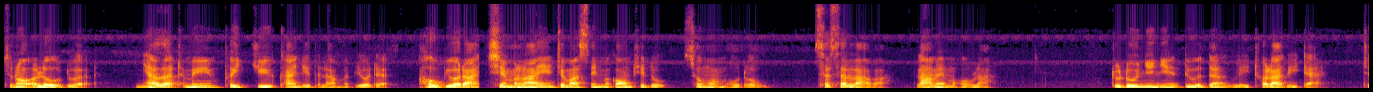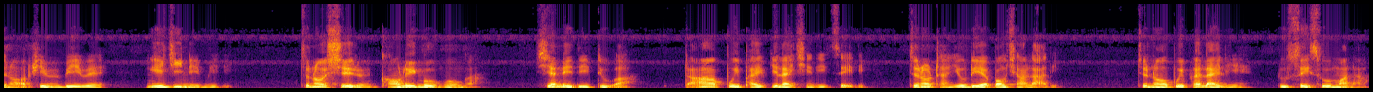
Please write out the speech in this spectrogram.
ကျွန်တော်အလုပ်အတွက်ညစာထမင်းဖိတ်ကြီးခိုင်းလေသလားမပြောတတ်အဟုတ်ပြောတာရှင်းမလာရင်ကျမစိတ်မကောင်းဖြစ်လို့ဆုံးမမဟုတ်တော့ဘူး ဆက်ဆက်လာပါလာမယ်မဟုတ်လားတူတူညင်ညင်သူ့အတန်ကလေးထွက်လာသည့်တိုင်ကျွန်တော်အဖြေမပေးပဲငေးကြည့်နေမိသည်ကျွန်တော်ရှေ့တွင်ခေါင်းလေးငုံငုံကရက်နေသည့်သူ့အားတအားပွေဖိုက်ပြစ်လိုက်ခြင်းသည်စိတ်သည်ကျွန်တော်ထံရုတ်တရက်ပေါက်ချလာသည်ကျွန်တော်ပွေဖက်လိုက်လျင်သူစိတ်ဆိုးမှလား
